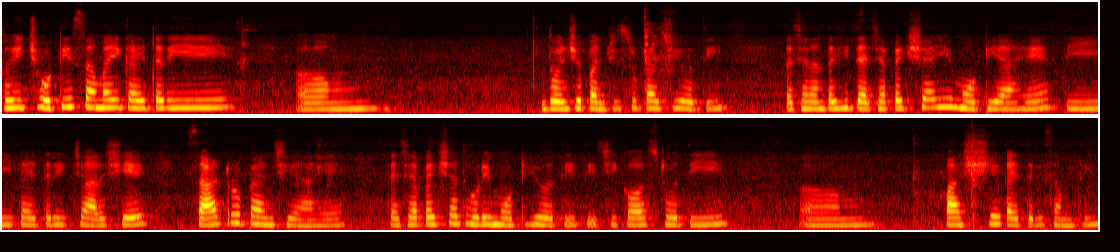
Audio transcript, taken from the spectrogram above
सो ही छोटी समई काहीतरी दोनशे पंचवीस रुपयाची होती. त्याच्यानंतर ही त्याच्यापेक्षाही मोठी आहे. ती काहीतरी चारशे साठ रुपयांची आहे. त्याच्यापेक्षा थोडी मोठी होती. तिची कॉस्ट होती पाचशे काहीतरी समथिंग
